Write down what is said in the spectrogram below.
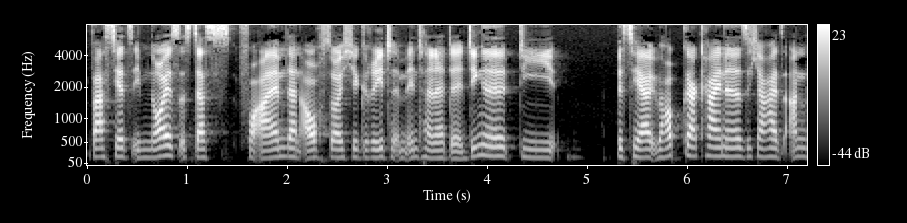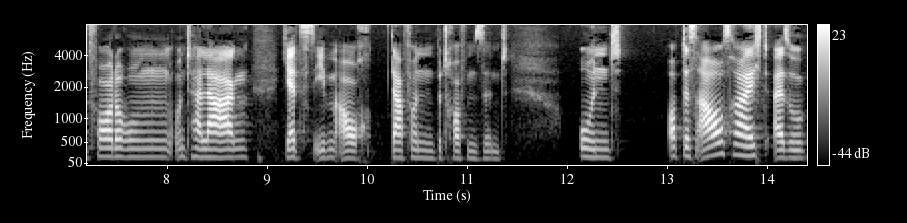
Was jetzt eben neu ist, ist, dass vor allem dann auch solche Geräte im Internet der Dinge, die bisher überhaupt gar keine Sicherheitsanforderungen unterlagen, jetzt eben auch davon betroffen sind. Und ob das ausreicht, also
